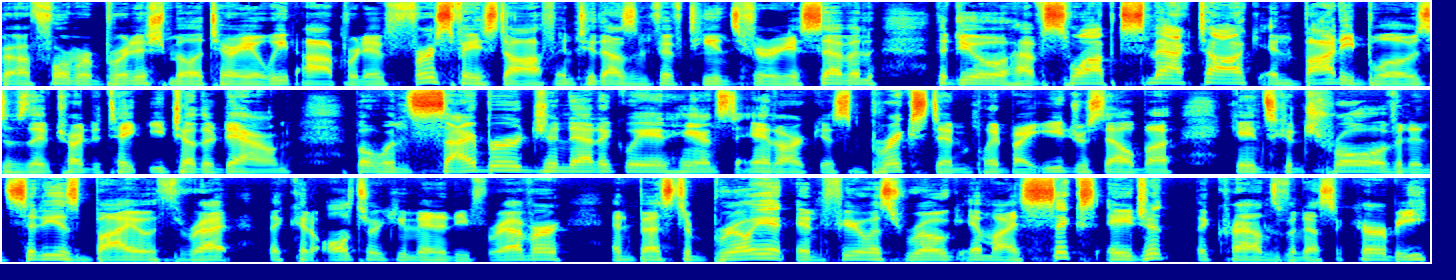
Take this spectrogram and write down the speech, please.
a former British military elite operative, first faced off in 2015's Furious 7, the duo have swapped smack talk and body blows as they've tried to take each other down. But when cyber genetically enhanced anarchist Brixton, played by Idris Elba, gains control of an insidious bio threat that could alter humanity forever, and best a brilliant and fearless rogue MI6 agent that crowns Vanessa Kirby,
